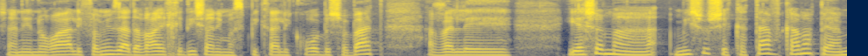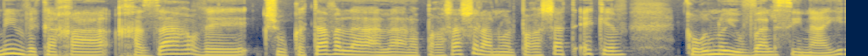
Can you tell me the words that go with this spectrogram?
שאני נורא, לפעמים זה הדבר היחידי שאני מספיקה לקרוא בשבת, אבל uh, יש שם מישהו שכתב כמה פעמים וככה חזר, וכשהוא כתב על, על, על הפרשה שלנו, על פרשת עקב, קוראים לו יובל סיני,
